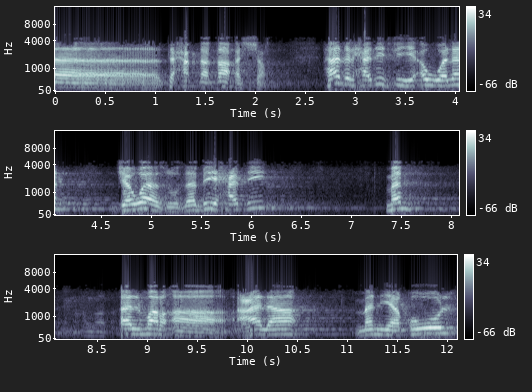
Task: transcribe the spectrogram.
آه تحقق الشرط. هذا الحديث فيه أولا جواز ذبيحة من؟ المرأة على من يقول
